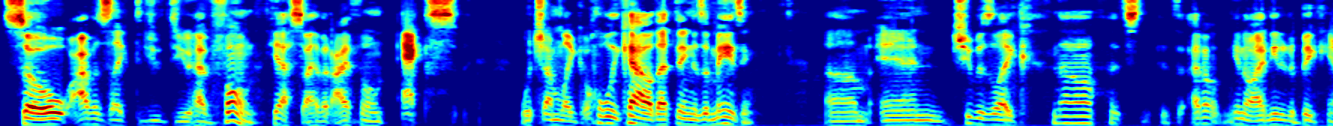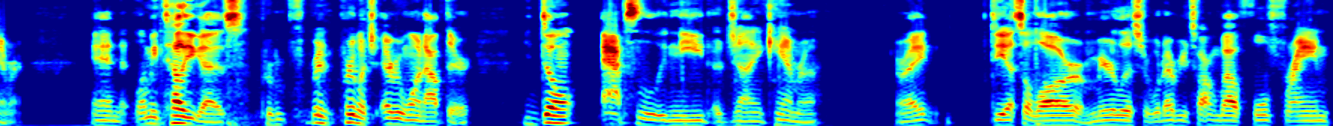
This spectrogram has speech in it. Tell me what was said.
So I was like, Did you do you have a phone? Yes, I have an iPhone X, which I'm like, holy cow, that thing is amazing. Um, and she was like, no, it's, it's, I don't, you know, I needed a big camera. And let me tell you guys, pretty much everyone out there, you don't absolutely need a giant camera, all right? DSLR or mirrorless or whatever you're talking about, full frame,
